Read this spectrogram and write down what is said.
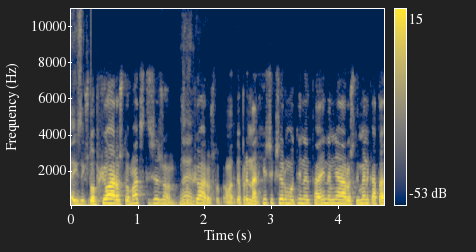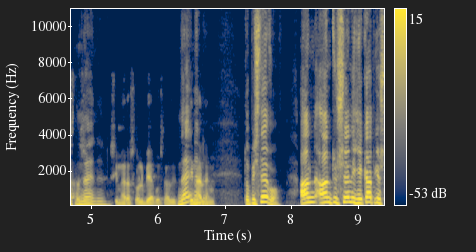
Έχεις δίκιο. στο πιο άρρωστο μάτι της σεζόν. Ναι, στο ναι. πιο άρρωστο. Πραγματικά πριν να αρχίσει, ξέρουμε ότι είναι, θα είναι μια αρρωστημένη κατάσταση Ναι, ναι. σήμερα στο Ολυμπιακό στάδιο. Ναι, Τι ναι, να ναι. λέμε. Το πιστεύω. Αν, αν τους έλεγε κάποιος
